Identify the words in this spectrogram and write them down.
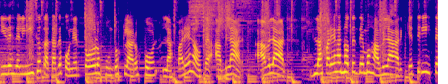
y desde el inicio tratar de poner todos los puntos claros con las parejas, o sea, hablar, hablar. Las parejas no tendemos a hablar. Qué triste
